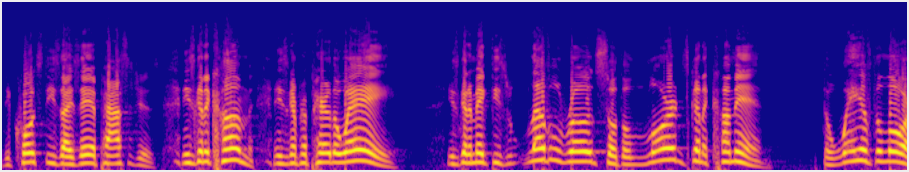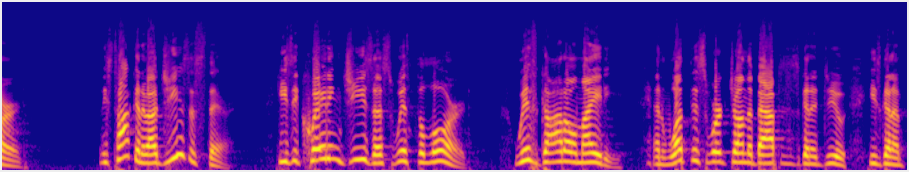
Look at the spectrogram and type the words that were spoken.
He quotes these Isaiah passages. And he's going to come and he's going to prepare the way. He's going to make these level roads so the Lord's going to come in. The way of the Lord. And he's talking about Jesus there. He's equating Jesus with the Lord, with God Almighty. And what this work John the Baptist is going to do, he's going to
